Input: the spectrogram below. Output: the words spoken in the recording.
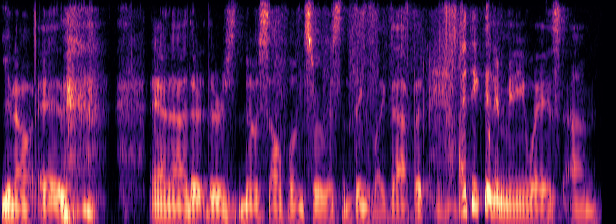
you know, and uh, there, there's no cell phone service and things like that. But mm-hmm. I think that in many ways, um,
